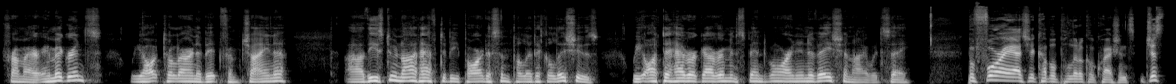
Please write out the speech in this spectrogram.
from our immigrants. We ought to learn a bit from China. Uh, these do not have to be partisan political issues. We ought to have our government spend more on innovation, I would say. Before I ask you a couple political questions, just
